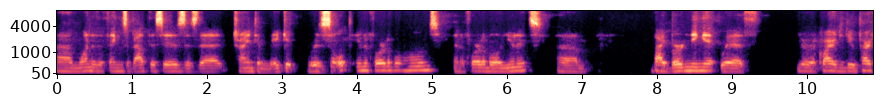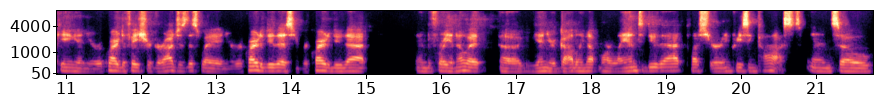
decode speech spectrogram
um, one of the things about this is is that trying to make it result in affordable homes and affordable units um, by burdening it with you're required to do parking and you're required to face your garages this way and you're required to do this you're required to do that and before you know it uh, again you're gobbling up more land to do that plus you're increasing costs and so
